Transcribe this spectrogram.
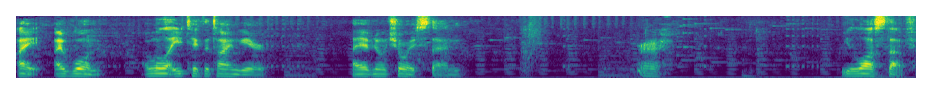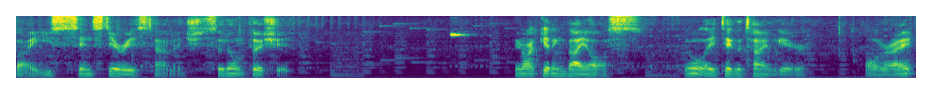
I I won't. I will let you take the time gear. I have no choice then. Ugh. You lost that fight, you sustained serious damage, so don't push it. You're not getting by us. We won't let you take the time gear. Alright,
